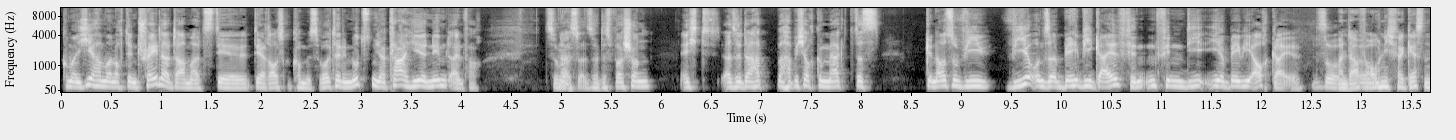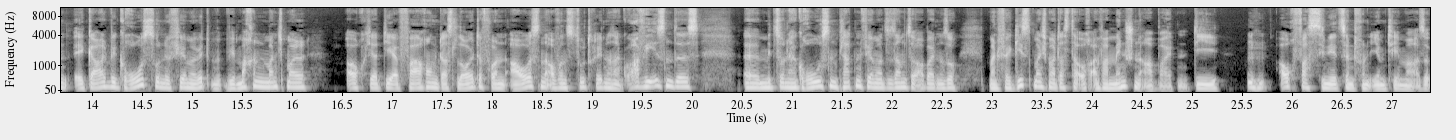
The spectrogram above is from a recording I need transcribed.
Guck mal, hier haben wir noch den Trailer damals, der, der rausgekommen ist. Wollt ihr den nutzen? Ja klar, hier, nehmt einfach. Sowas. Ja. Also das war schon echt, also da habe ich auch gemerkt, dass genauso wie wir unser Baby geil finden, finden die ihr Baby auch geil. So, Man darf ähm, auch nicht vergessen, egal wie groß so eine Firma wird, wir machen manchmal auch ja die Erfahrung, dass Leute von außen auf uns zutreten und sagen, oh, wie ist denn das, äh, mit so einer großen Plattenfirma zusammenzuarbeiten und so. Man vergisst manchmal, dass da auch einfach Menschen arbeiten, die mhm. auch fasziniert sind von ihrem Thema. Also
